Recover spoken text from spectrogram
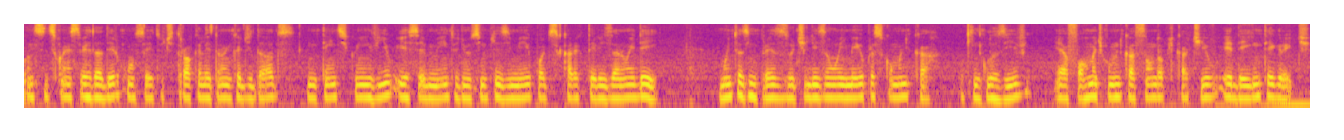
Quando se desconhece o verdadeiro conceito de troca eletrônica de dados, entende-se que o envio e recebimento de um simples e-mail pode se caracterizar um EDI. Muitas empresas utilizam o e-mail para se comunicar, o que inclusive é a forma de comunicação do aplicativo EDI Integrate.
